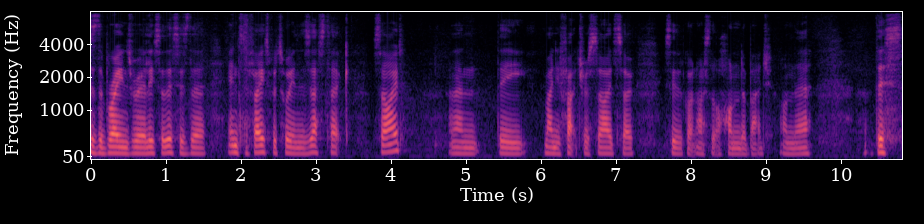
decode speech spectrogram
is the brains really. So this is the interface between the Zestek side and then the manufacturer's side. So you see they've got a nice little Honda badge on there. This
